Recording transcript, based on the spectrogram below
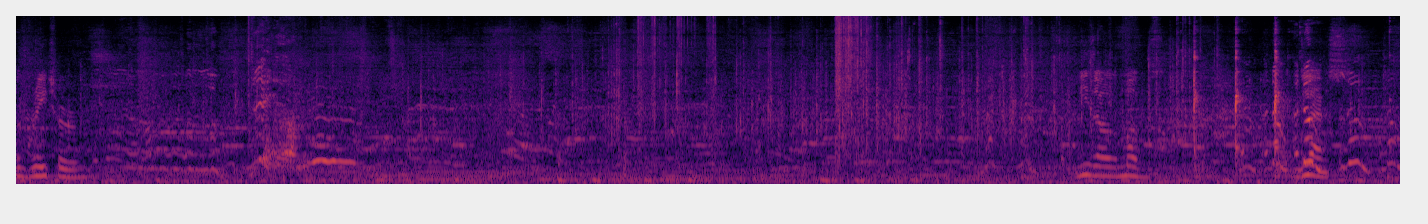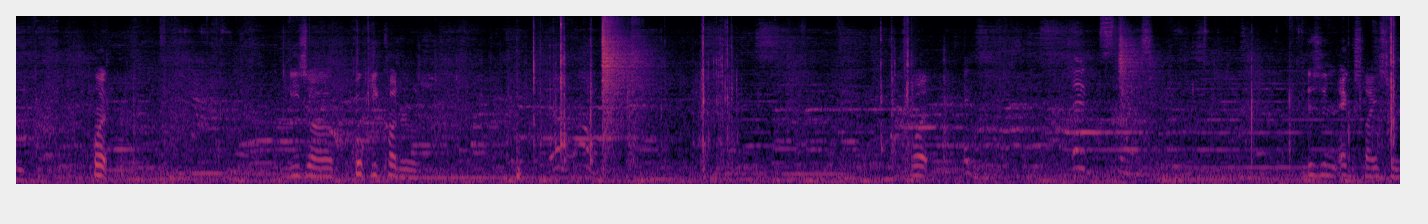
A greater. These are mugs. Adam, Adam, Glass. Adam, Adam. What? These are cookie cutters. What? Egg, egg slice. This is an egg slicer.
